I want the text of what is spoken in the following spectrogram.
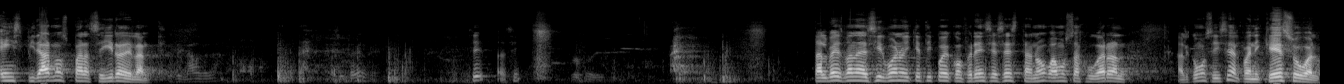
e inspirarnos para seguir adelante. ¿Sí? ¿Así? Tal vez van a decir, bueno, ¿y qué tipo de conferencia es esta? ¿No? Vamos a jugar al, al ¿cómo se dice? Al paniqueso o, al,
